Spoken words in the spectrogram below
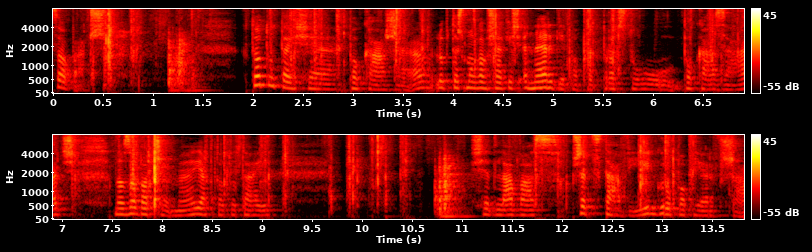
Zobacz. Kto tutaj się pokaże, lub też mogą się jakieś energie po, po prostu pokazać. No zobaczymy, jak to tutaj się dla Was przedstawi. Grupa pierwsza.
